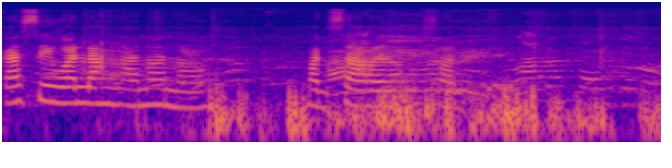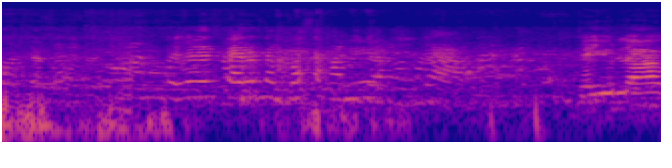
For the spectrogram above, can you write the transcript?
Kasi walang ano no, kanina. Kayo lang.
